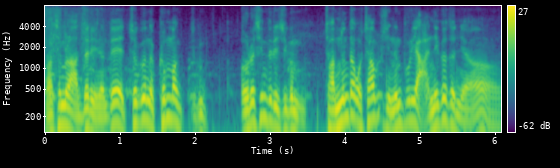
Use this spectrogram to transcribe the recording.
말씀을 안 드리는데 저거는 금방 지금 어르신들이 지금 잡는다고 잡을 수 있는 불이 아니거든요.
